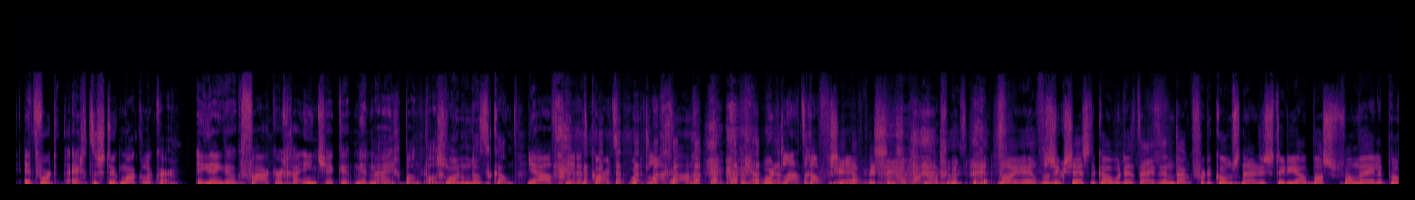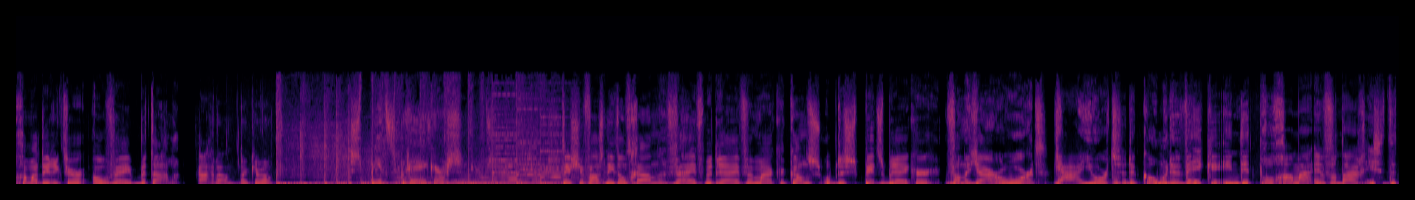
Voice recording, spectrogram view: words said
Het wordt echt een stuk makkelijker. Ik denk dat ik vaker ga inchecken met mijn eigen bankpas. Gewoon omdat het kan. Ja, of creditcard wordt, het later, wordt het later afgeschreven. Ja, precies. Goed. Mooi. Heel veel succes de komende tijd. En dank voor de komst naar de studio. Bas van Welen, programmadirecteur OV Betalen. Graag gedaan. Dankjewel. Spitsbrekers. Het is je vast niet ontgaan. Vijf bedrijven maken kans op de Spitsbreker van het jaar award. Ja, je hoort ze de komende weken in dit programma. En vandaag is het de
